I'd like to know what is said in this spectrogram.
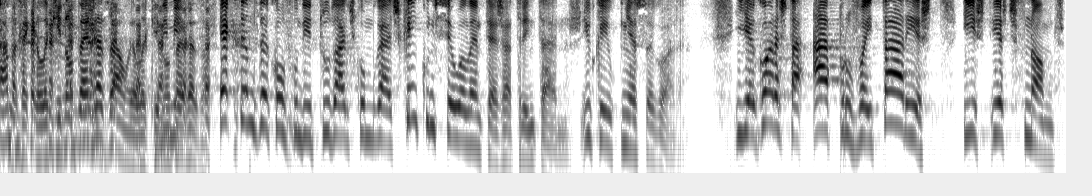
Ah, mas é que ele aqui não tem razão. Ele aqui não tem razão. É que estamos a confundir tudo alhos com bugalhos. Quem conheceu o Alentejo há 30 anos e o quem o conhece agora e agora está a aproveitar este, este, estes fenómenos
